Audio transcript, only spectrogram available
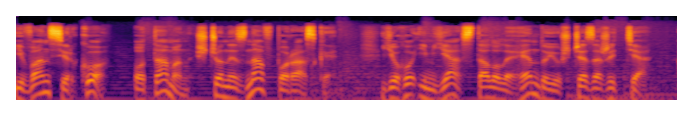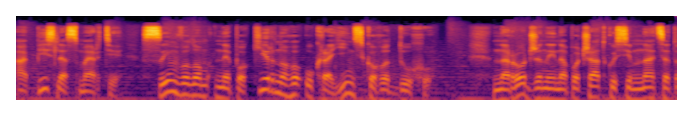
Іван Сірко отаман, що не знав поразки. Його ім'я стало легендою ще за життя, а після смерті символом непокірного українського духу. Народжений на початку 17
